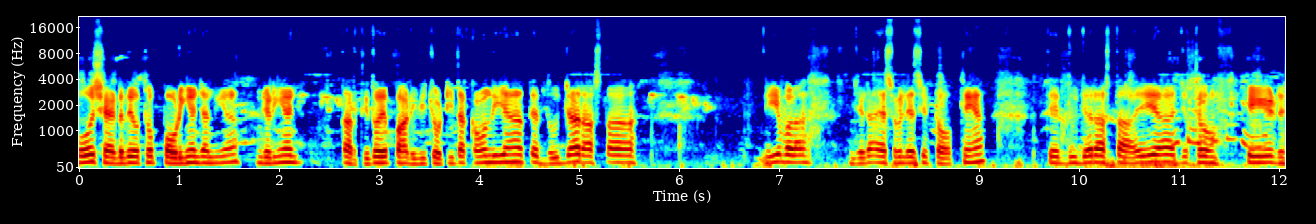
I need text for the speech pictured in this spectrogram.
ਉਹ ਸ਼ੈੱਡ ਦੇ ਉੱਥੋਂ ਪੌੜੀਆਂ ਜਾਂਦੀਆਂ, ਜਿਹੜੀਆਂ ਧਰਤੀ ਤੋਂ ਇਹ ਪਹਾੜੀ ਦੀ ਚੋਟੀ ਤੱਕ ਆਉਂਦੀਆਂ ਤੇ ਦੂਜਾ ਰਸਤਾ ਇਹ ਵਾਲਾ, ਜਿਹੜਾ ਇਸ ਵੇਲੇ ਅਸੀਂ ਟੌਪ ਤੇ ਆ ਤੇ ਦੂਜਾ ਰਸਤਾ ਇਹ ਆ ਜਿੱਥੋਂ ਪੇੜ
